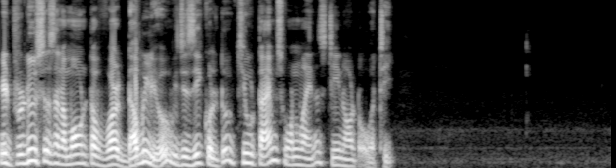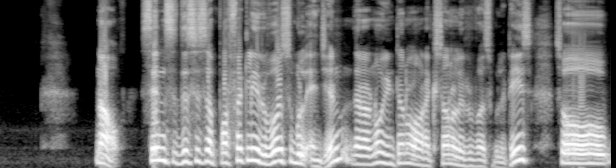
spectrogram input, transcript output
it produces an amount of work W which is equal to Q times 1 minus T naught over T. Now, since this is a perfectly reversible engine, there are no internal or external irreversibilities. So,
